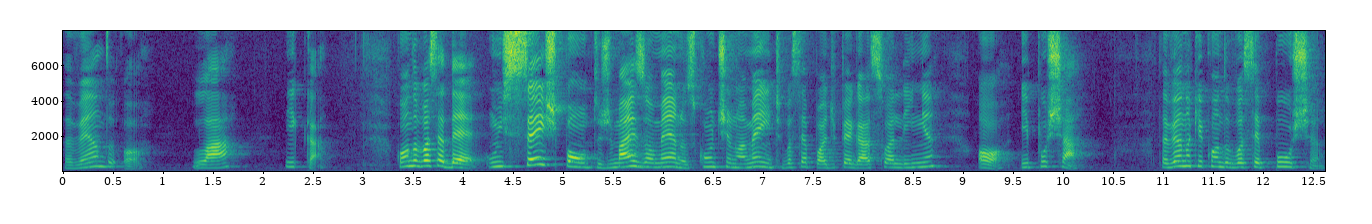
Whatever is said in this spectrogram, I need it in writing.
Tá vendo? Ó, lá e cá. Quando você der uns seis pontos mais ou menos continuamente, você pode pegar a sua linha, ó, e puxar. Tá vendo que quando você puxa,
